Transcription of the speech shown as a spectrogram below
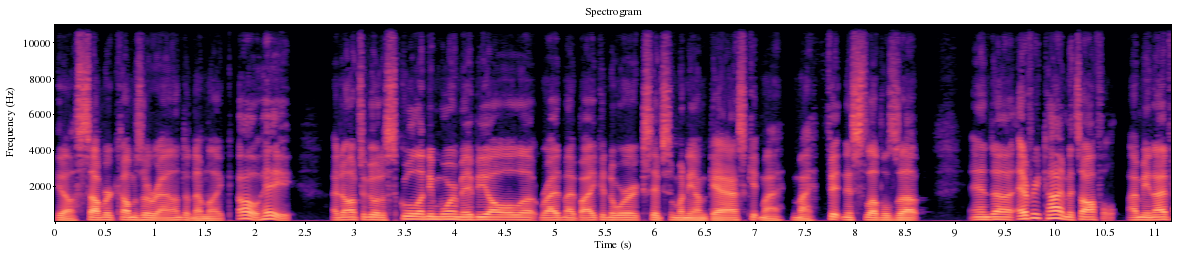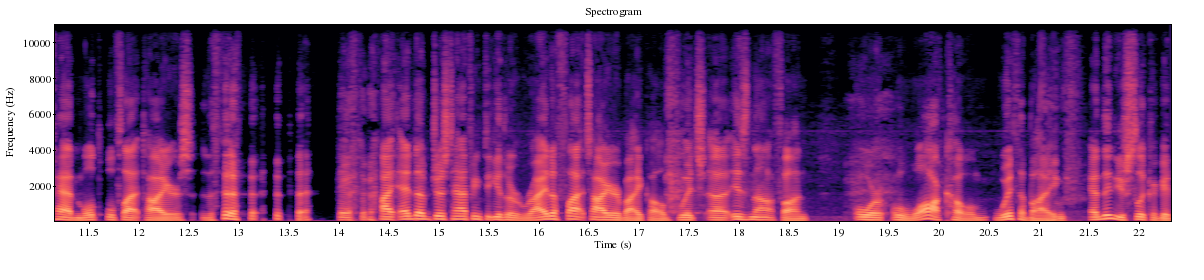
you know, summer comes around, and I'm like, oh hey, I don't have to go to school anymore. Maybe I'll uh, ride my bike into work, save some money on gas, get my my fitness levels up. And uh, every time it's awful. I mean, I've had multiple flat tires. I end up just having to either ride a flat tire bike home, which uh, is not fun, or walk home with a bike, and then you just look like a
